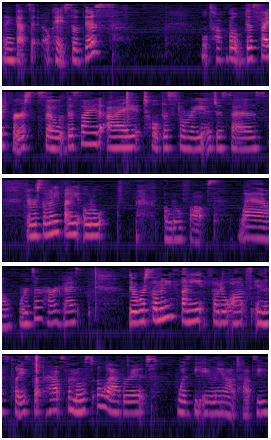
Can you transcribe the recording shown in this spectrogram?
I think that's it. Okay, so this, we'll talk about this side first. So this side, I told the story. It just says, there were so many funny odo, odo fops. Wow, words are hard, guys. There were so many funny photo ops in this place, but perhaps the most elaborate was the alien autopsy.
